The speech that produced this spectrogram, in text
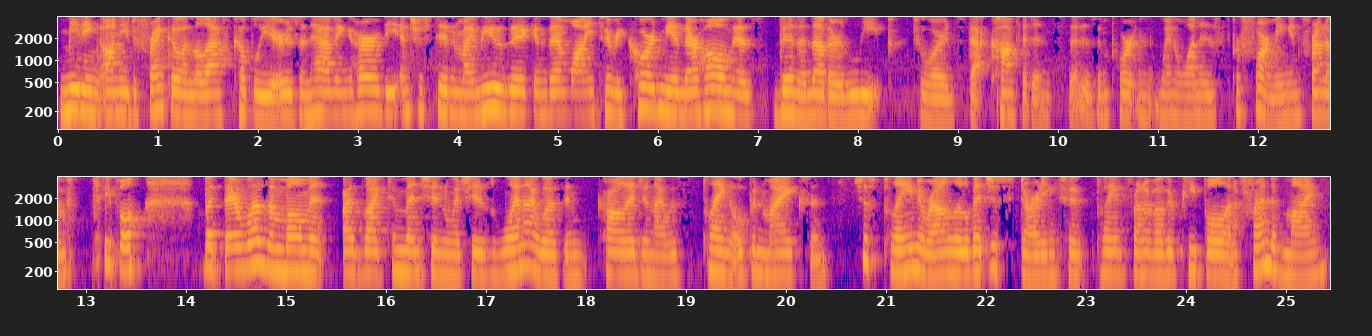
meeting Ani DiFranco in the last couple years and having her be interested in my music and them wanting to record me in their home has been another leap towards that confidence that is important when one is performing in front of people. But there was a moment I'd like to mention, which is when I was in college and I was playing open mics and just playing around a little bit, just starting to play in front of other people. And a friend of mine,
